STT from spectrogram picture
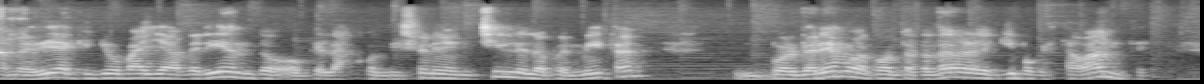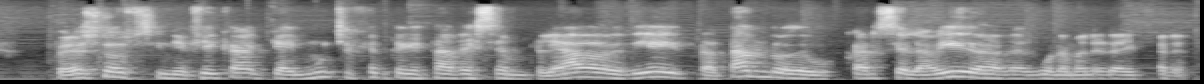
a medida que yo vaya abriendo o que las condiciones en Chile lo permitan, volveremos a contratar al equipo que estaba antes. Pero eso significa que hay mucha gente que está desempleada hoy día y tratando de buscarse la vida de alguna manera diferente.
